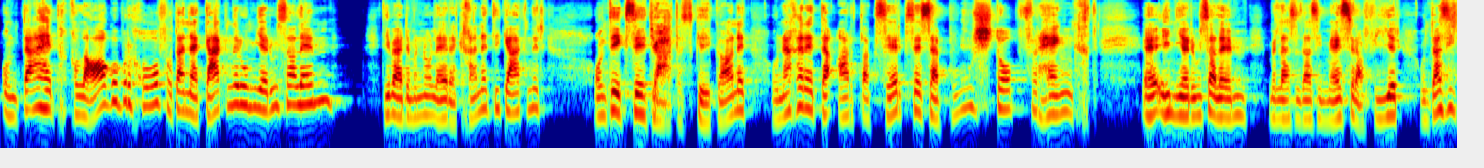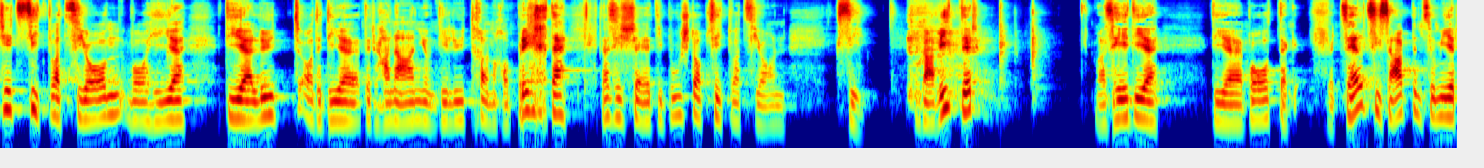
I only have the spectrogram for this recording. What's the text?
Und der hat Klage bekommen von diesen Gegnern um Jerusalem. Die werden wir noch lernen kennen, die Gegner. Und die gesagt, ja, das geht gar nicht. Und nachher hat der Artaxerxes einen Baustopp verhängt in Jerusalem. Wir lesen das im Esra 4. Und das ist jetzt die Situation, wo hier die Leute oder die, der Hanani und die Leute kommen, kommen berichten. Das ist äh, die Baustopp-Situation gewesen. Wir gehen weiter. Was hier die die Boten erzählt. Sie sagten zu mir,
